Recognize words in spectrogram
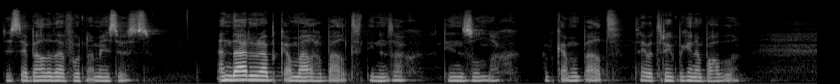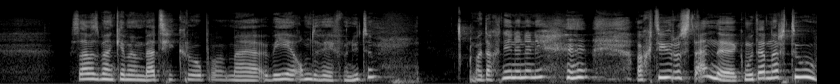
dus hij belde daarvoor naar mijn zus. En daardoor heb ik hem wel gebeld, die dag, die zondag. Heb ik hem gebeld, zijn we terug beginnen babbelen. S'avonds ben ik in mijn bed gekropen met weeën om de vijf minuten. Maar ik dacht, nee, nee, nee, nee. Acht uur Oostende, ik moet daar naartoe.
